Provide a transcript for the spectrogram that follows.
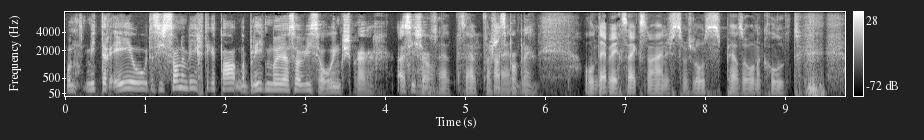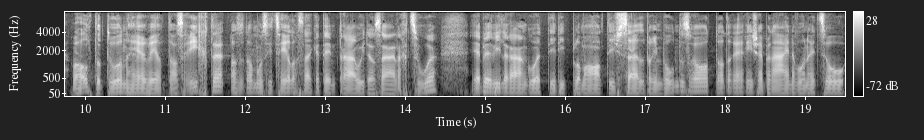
Und mit der EU, das ist so ein wichtiger Partner, bleiben wir ja sowieso im Gespräch. Es ist ja, ja das Problem. Und eben, ich sage es noch einmal zum Schluss, Personenkult Walter Thurnherr wird das richten. Also da muss ich jetzt ehrlich sagen, dem traue ich das eigentlich zu. Eben, weil er auch ein guter Diplomat ist, selber im Bundesrat, oder? Er ist eben einer, der nicht so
